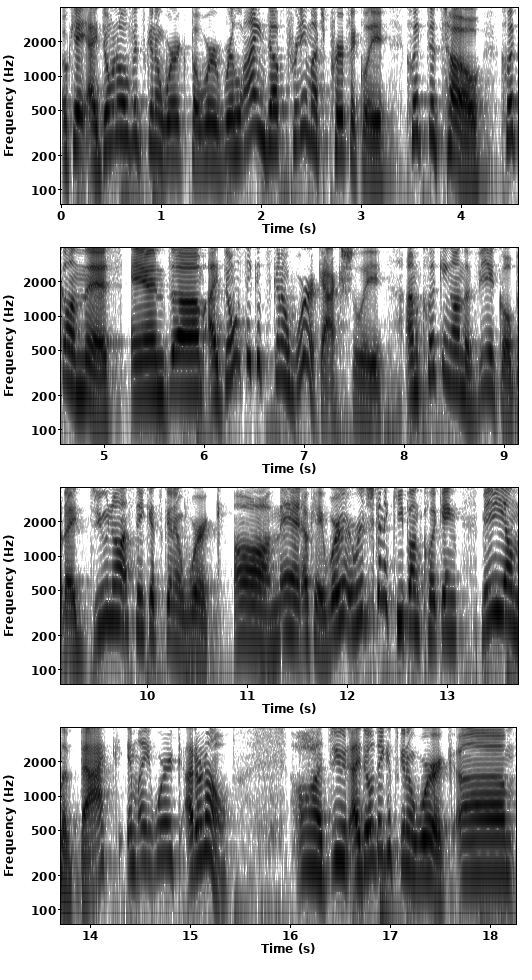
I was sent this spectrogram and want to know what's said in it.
Okay, I don't know if it's gonna work, but we're, we're lined up pretty much perfectly. Click to tow, click on this, and um, I don't think it's gonna work, actually. I'm clicking on the vehicle, but I do not think it's gonna work. Oh, man, okay, we're, we're just gonna keep on clicking. Maybe on the back it might work, I don't know. Oh, dude, I don't think it's gonna work. Um,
